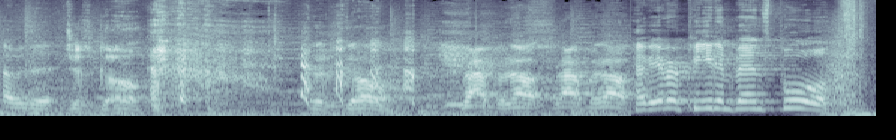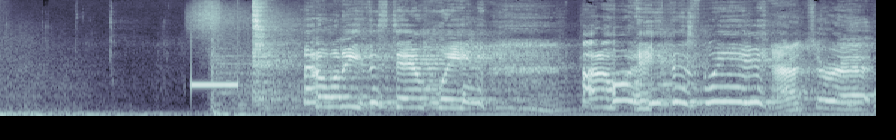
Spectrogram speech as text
That was it. Just go. just go. Wrap it up. Wrap it up. Have you ever peed in Ben's pool? I don't want to eat this damn wing. I don't want to eat this wing. Answer it.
